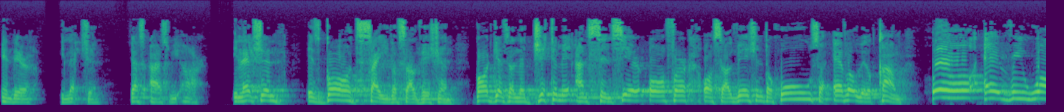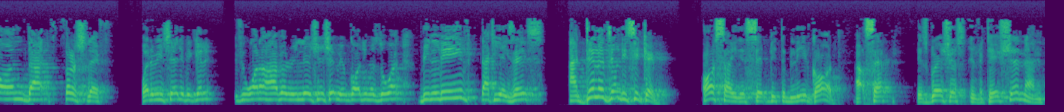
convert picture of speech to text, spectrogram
in their election, just as we are. Election is God's side of salvation. God gives a legitimate and sincere offer of salvation to whosoever will come. Oh, everyone that thirsteth. What did we say at the beginning? If you want to have a relationship with God, you must do what? Believe that He exists and diligently seek Him. Our side is simply to believe God, accept His gracious invitation, and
